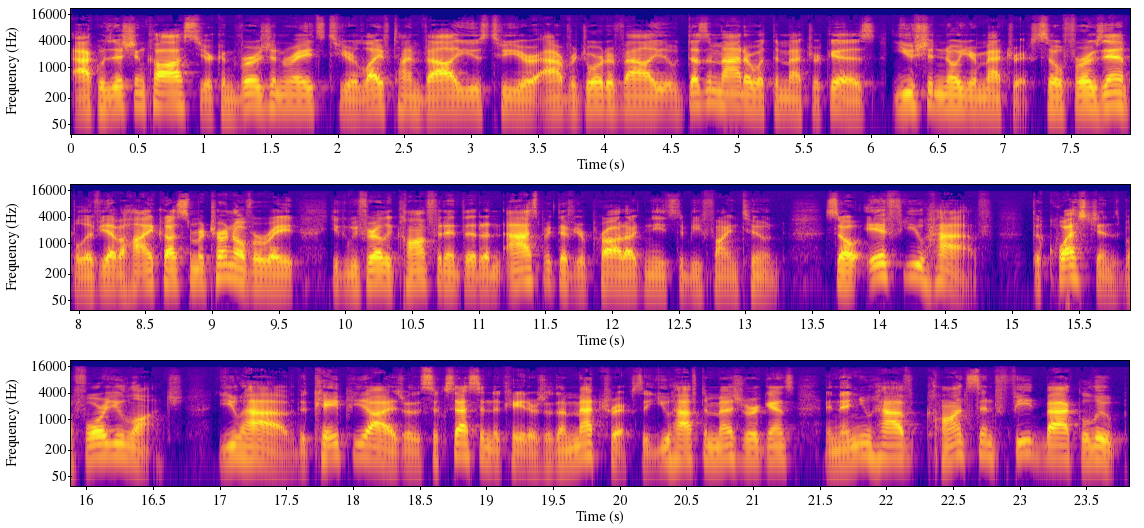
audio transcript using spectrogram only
acquisition costs, your conversion rates, to your lifetime values, to your average order value. It doesn't matter what the metric is. You should know your metrics. So, for example, if you have a high customer turnover rate, you can be fairly confident that an aspect of your product needs to be fine tuned. So, if you have the questions before you launch, you have the KPIs or the success indicators or the metrics that you have to measure against, and then you have constant feedback loop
